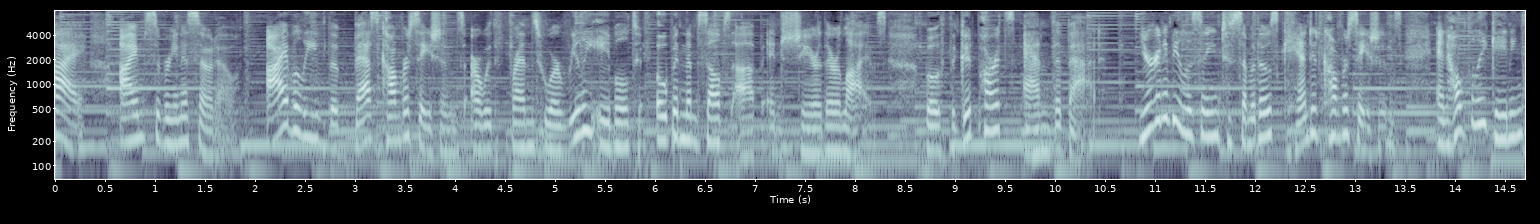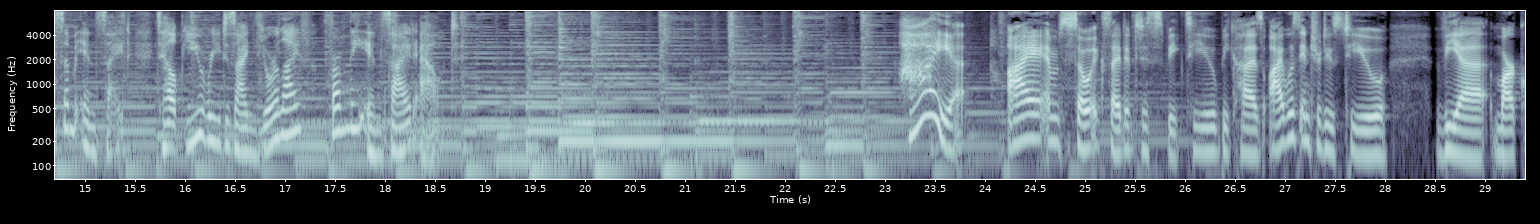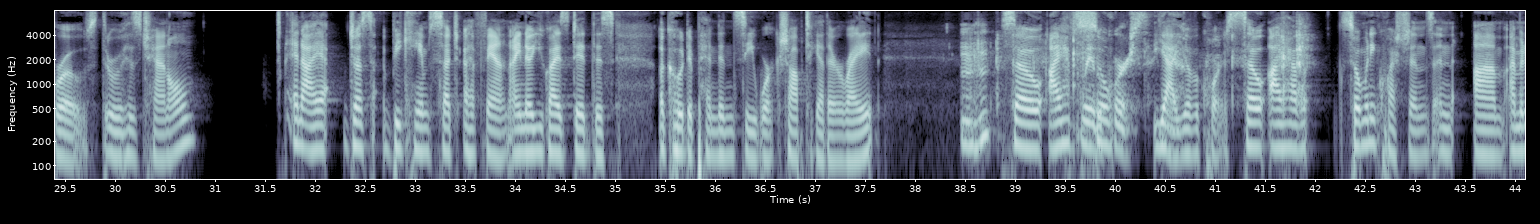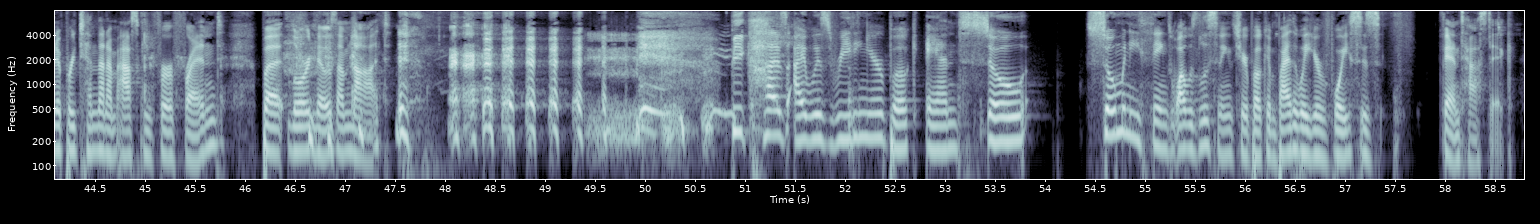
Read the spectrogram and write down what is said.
Hi, I'm Sabrina Soto. I believe the best conversations are with friends who are really able to open themselves up and share their lives, both the good parts and the bad. You're going to be listening to some of those candid conversations and hopefully gaining some insight to help you redesign your life from the inside out. Hi, I am so excited to speak to you because I was introduced to you via Mark Groves through his channel. And I just became such a fan. I know you guys did this a codependency workshop together, right? Mm-hmm. So I have We have so a course. Yeah, Yeah. you have a course. So I have so many questions, and um, I'm going to pretend that I'm asking for a friend, but Lord knows I'm not. because I was reading your book and so so many things. Well, I was listening to your book, and by the way, your voice is fantastic.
